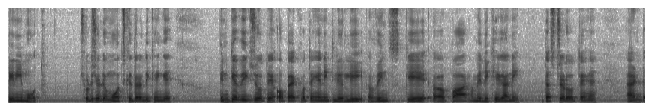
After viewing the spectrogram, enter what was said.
tiny moth छोटे छोटे मोथ्स की तरह दिखेंगे। इनके विंग्स जो होते हैं ओपैक होते हैं, यानी क्लियरली विंग्स के पार हमें दिखेगा नहीं। डस्टेड होते हैं एंड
